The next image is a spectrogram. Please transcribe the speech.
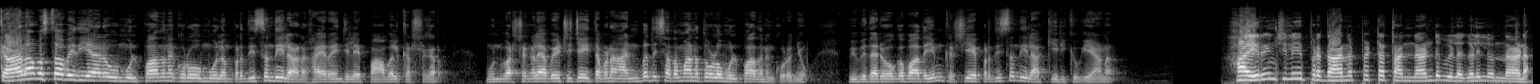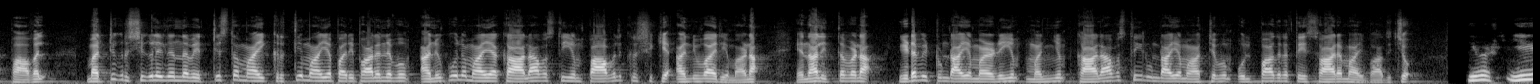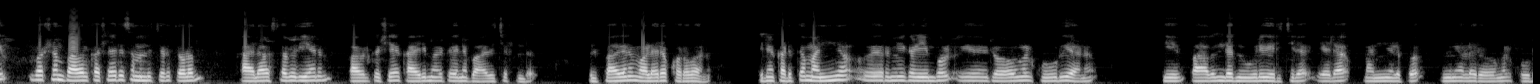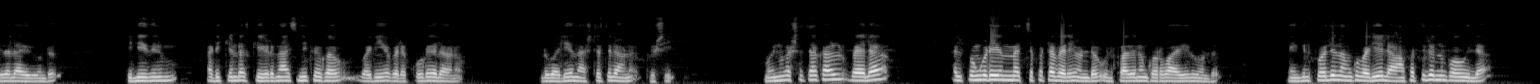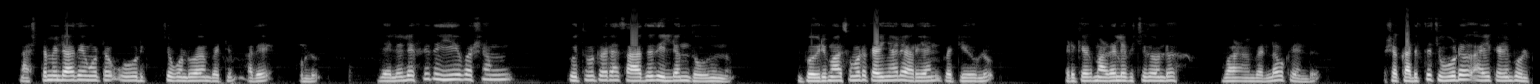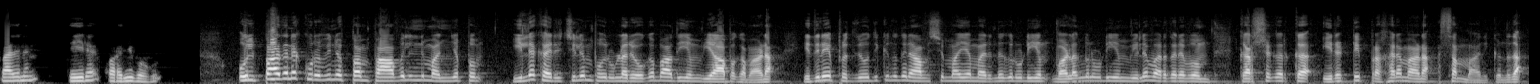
കാലാവസ്ഥാ വ്യതിയാനവും ഉൽപാദനക്കുറവും മൂലം പ്രതിസന്ധിയിലാണ് ഹൈറേഞ്ചിലെ പാവൽ കർഷകർ. മുൻ വർഷങ്ങളെ അപേക്ഷിച്ച് ഇത്തവണ അൻപത് ശതമാനത്തോളം ഉൽപാദനം കുറഞ്ഞു. വിവിധ രോഗബാധയും കൃഷിയെ പ്രതിസന്ധിയിലാക്കിയിരിക്കുകയാണ്. ഹൈറേഞ്ചിലെ പ്രധാനപ്പെട്ട തന്നാണ്ട് വിളകളിലൊന്നാണ് പാവൽ. മറ്റു കൃഷികളിൽ നിന്ന് വ്യത്യസ്തമായി കൃത്യമായ പരിപാലനവും അനുകൂലമായ കാലാവസ്ഥയും പാവൽ കൃഷിക്ക് അനിവാര്യമാണ്. എന്നാൽ ഇത്തവണ ഇടവിട്ടുണ്ടായ മഴയും മഞ്ഞും കാലാവസ്ഥയിലുണ്ടായ മാറ്റവും ഉൽപാദനത്തെ സാരമായി ബാധിച്ചു. ഈ വർഷം ഈ വർഷം പാവൽ കർഷകരെ സംബന്ധിച്ചിടത്തോളം കാലാവസ്ഥാ വ്യതിയാനം പാവൽ കൃഷിയെ കാര്യമായിട്ട് തന്നെ ബാധിച്ചിട്ടുണ്ട്. ഉൽപാദനം വളരെ കുറവാണ്. പിന്നെ കടുത്ത മഞ്ഞ് ഇറങ്ങി കഴിയുമ്പോൾ ഈ രോഗങ്ങൾ കൂടുകയാണ്. ഈ പാവലിന്റെ നൂൽ കരിച്ചിൽ ഇല മഞ്ഞെളുപ്പ് ഇങ്ങനെയുള്ള രോഗങ്ങൾ കൂടുതലായതുകൊണ്ട് പിന്നെ ഇതിനും അടിക്കേണ്ട കീടനാശിനിക്കൊക്കെ വലിയ വില കൂടുതലാണ്. അതുകൊണ്ട് വലിയ നഷ്ടത്തിലാണ് കൃഷി. മുൻവർഷത്തേക്കാൾ വില അല്പം കൂടി മെച്ചപ്പെട്ട വിലയുണ്ട്. ഉൽപാദനം കുറവായതുകൊണ്ട്. എങ്കിൽ പോലും നമുക്ക് വലിയ ലാഭത്തിലൊന്നും പോകില്ല നഷ്ടമില്ലാതെ അങ്ങോട്ട് ഓടിച്ചു കൊണ്ടുപോകാൻ പറ്റും. അതേ ഉള്ളൂ. ജലലഭ്യത ഈ വർഷം ബുദ്ധിമുട്ട് വരാൻ സാധ്യതയില്ലെന്ന് തോന്നുന്നു. ഇപ്പോൾ ഒരു മാസം കൂടെ കഴിഞ്ഞാലേ അറിയാൻ പറ്റുകയുള്ളൂ. ഇടയ്ക്ക് മഴ ലഭിച്ചതുകൊണ്ട് വെള്ളമൊക്കെ ഉണ്ട്. പക്ഷെ കടുത്ത ചൂട് ആയി കഴിയുമ്പോൾ ഉൽപ്പാദനം തീരെ കുറഞ്ഞു പോകും. ഉൽപാദനക്കുറവിനൊപ്പം പാവലിന് മഞ്ഞപ്പും ഇല കരിച്ചിലും പോലുള്ള രോഗബാധയും വ്യാപകമാണ്. ഇതിനെ പ്രതിരോധിക്കുന്നതിനാവശ്യമായ മരുന്നുകളുടെയും വളങ്ങളുടെയും വില വർധനവും കർഷകർക്ക് ഇരട്ടി പ്രഹരമാണ് സമ്മാനിക്കുന്നത്.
